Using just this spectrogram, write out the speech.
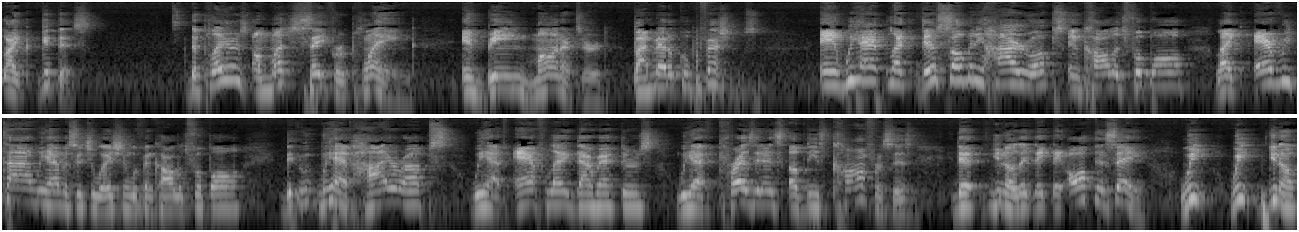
Like get this, the players are much safer playing and being monitored by medical professionals. And we have like there's so many higher ups in college football. Like every time we have a situation within college football, we have higher ups, we have athletic directors, we have presidents of these conferences that you know they, they, they often say we we you know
